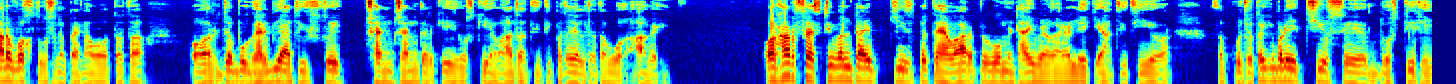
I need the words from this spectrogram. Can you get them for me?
ہر وقت اس نے پہنا ہوا ہوتا تھا اور جب وہ گھر بھی آتی تھی تو ایک چھن چھن کر کے اس کی آواز آتی تھی پتہ چلتا تھا وہ آ گئی اور ہر فیسٹیول ٹائپ چیز پہ تہوار پہ وہ مٹھائی وغیرہ لے کے آتی تھی اور سب کچھ ہوتا ہے کہ بڑی اچھی اس سے دوستی تھی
